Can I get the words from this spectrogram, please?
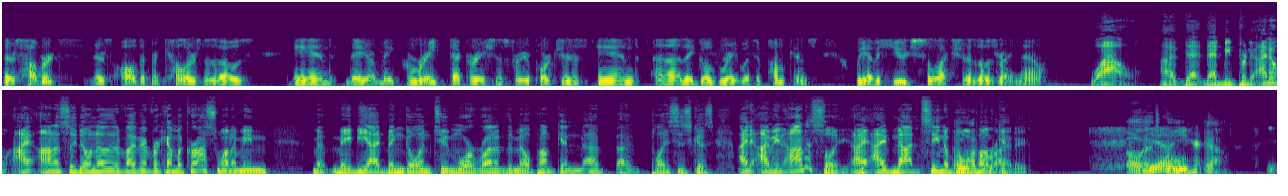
there's Hubbards. There's all different colors of those, and they are make great decorations for your porches, and uh, they go great with the pumpkins. We have a huge selection of those right now. Wow. I, that that'd be pretty. I don't. I honestly don't know that if I've ever come across one. I mean, maybe I've been going to more run of the mill pumpkin uh, uh, places because I. I mean, honestly, I, I've not seen a blue want pumpkin. variety. Oh, that's Yeah, cool. you ha- yeah. You-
